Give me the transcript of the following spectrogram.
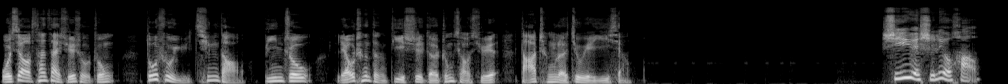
我校参赛选手中，多数与青岛、滨州、聊城等地市的中小学达成了就业意向。十一月十六号，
